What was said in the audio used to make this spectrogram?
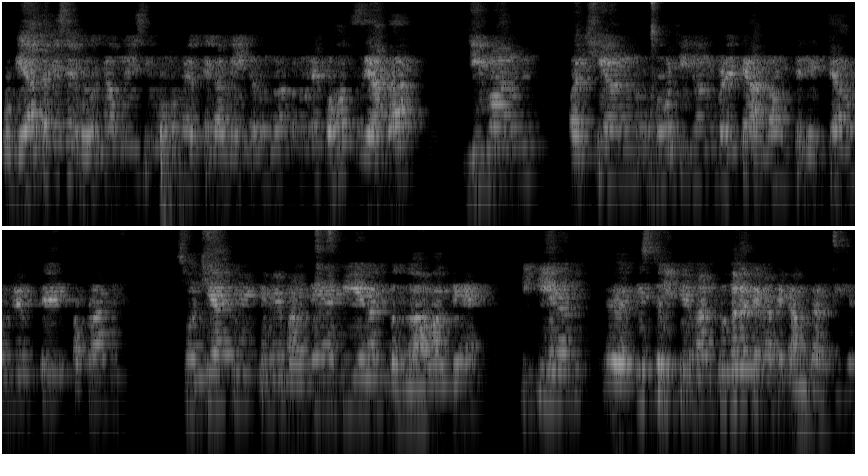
ਉਹ ਗਿਆ ਤਾਂ ਕਿਸੇ ਹੋਰ ਕੰਮ ਲਈ ਸੀ ਉਹ ਮੈਂ ਇੱਥੇ ਗੱਲ ਨਹੀਂ ਕਰੂੰਗਾ, ਪਰ ਉਹਨੇ ਬਹੁਤ ਜ਼ਿਆਦਾ ਜੀਵਾਂ ਨੂੰ, ਪੰਛੀਆਂ ਨੂੰ, ਹੋਰ ਚੀਜ਼ਾਂ ਨੂੰ ਬੜੇ ਧਿਆਨ ਨਾਲ ਉੱਥੇ ਦੇਖਿਆ। ਉਹਦੇ ਉੱਤੇ ਆਪਣਾ ਸੋਚਿਆ ਕਿ ਕਿਵੇਂ ਬਣਦੇ ਆ, ਕੀ ਇਹਨਾਂ 'ਚ ਬਦਲਾਅ ਆਉਂਦੇ ਆ। ਕੀ ਕੀ ਇਹਨਾਂ ਕਿਸ ਤਰੀਕੇ ਨਾਲ ਕੁਦਰਤ ਇਹਨਾਂ ਤੇ ਕੰਮ ਕਰਦੀ ਹੈ।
